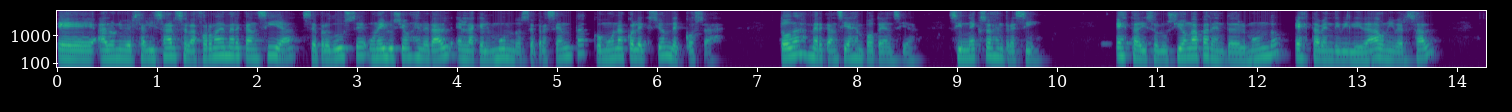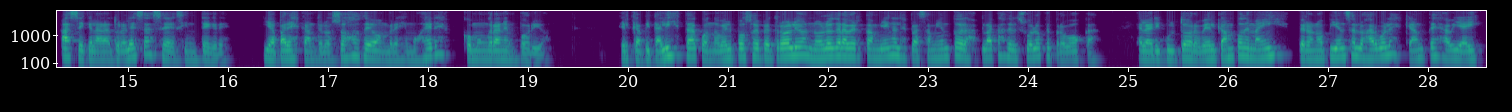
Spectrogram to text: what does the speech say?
Eh, al universalizarse la forma de mercancía, se produce una ilusión general en la que el mundo se presenta como una colección de cosas, todas mercancías en potencia, sin nexos entre sí. Esta disolución aparente del mundo, esta vendibilidad universal, hace que la naturaleza se desintegre y aparezca ante los ojos de hombres y mujeres como un gran emporio. El capitalista, cuando ve el pozo de petróleo, no logra ver también el desplazamiento de las placas del suelo que provoca. El agricultor ve el campo de maíz, pero no piensa en los árboles que antes había ahí,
